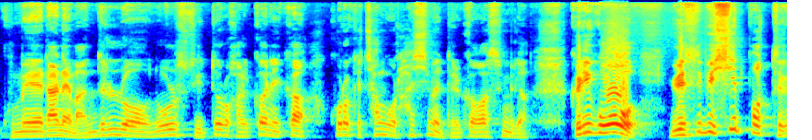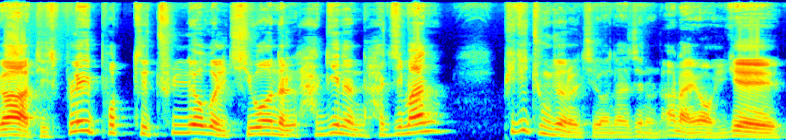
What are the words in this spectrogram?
구매란에 만들어 놓을 수 있도록 할 거니까 그렇게 참고를 하시면 될 것 같습니다. 그리고 USB-C 포트가 디스플레이 포트 출력을 지원을 하기는 하지만 PD 충전을 지원하지는 않아요. 이게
